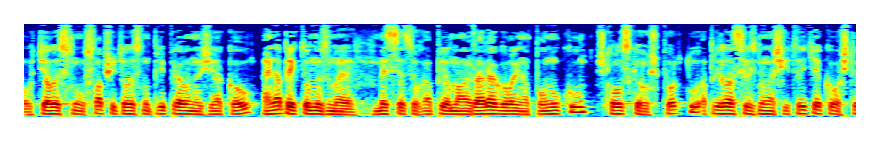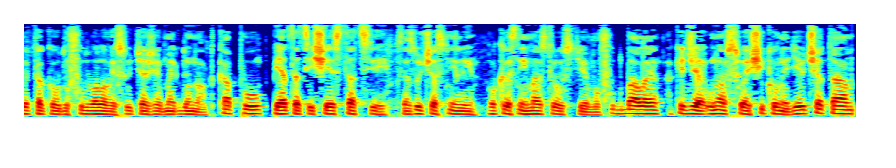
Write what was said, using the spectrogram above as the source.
o telesnú, slabšiu telesnú pripravenosť žiakov, aj napriek tomu sme v mesiacoch apríl mali zareagovali na ponuku školského športu a prihlásili sme našich tretiakov a štvrtakov do futbalovej súťaže McDonald Cupu. Piataci, šiestaci sa zúčastnili okresných majstrovstiev vo futbale a keďže aj u nás sú aj šikovné dievčatá,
